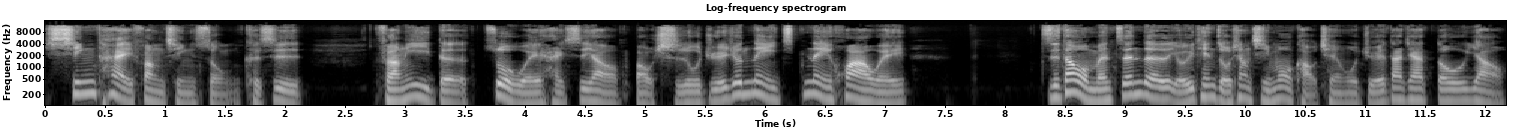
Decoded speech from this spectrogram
心态放轻松，可是防疫的作为还是要保持。我觉得就内内化为，直到我们真的有一天走向期末考前，我觉得大家都要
